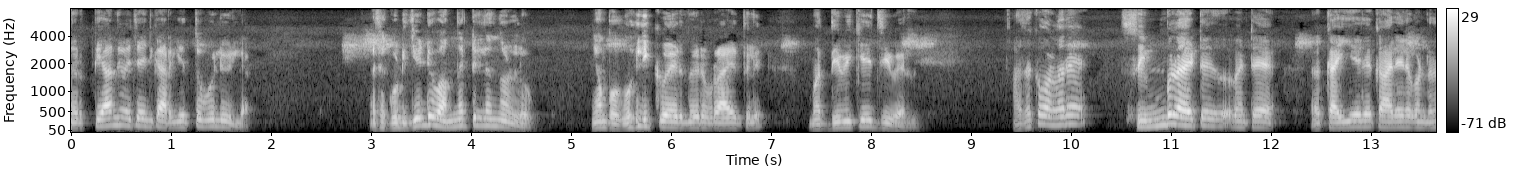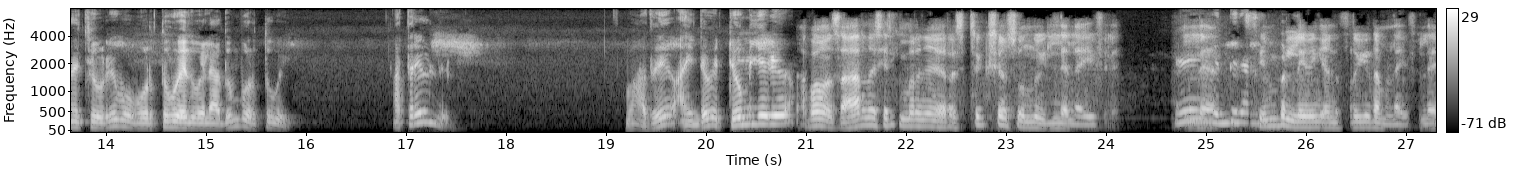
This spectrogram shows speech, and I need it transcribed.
നിർത്തിയാന്ന് വെച്ചാൽ എനിക്ക് അറിയത്ത് പോലും ഇല്ല. പക്ഷെ കുടിക്കേണ്ടി വന്നിട്ടില്ലെന്നുള്ളൂ. ഞാൻ പുകവലിക്കുമായിരുന്ന ഒരു പ്രായത്തിൽ മദ്യപിക്കുകയും ചെയ്യുമായിരുന്നു അതൊക്കെ വളരെ സിമ്പിളായിട്ട് മറ്റേ കയ്യിൽ കാലയിൽ കൊണ്ടുവന്ന ചൊറി പുറത്തു പോയതുപോലെ അതും പുറത്തു പോയി. അത്രയേ ഉള്ളൂ. അപ്പൊ അത് അതിന്റെ ഏറ്റവും വലിയൊരു അപ്പൊ സാറിന് ശരിക്കും പറഞ്ഞ റെസ്ട്രിക്ഷൻസ് ഒന്നും ഇല്ല ലൈഫിൽ simple living and freedom life അല്ലേ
